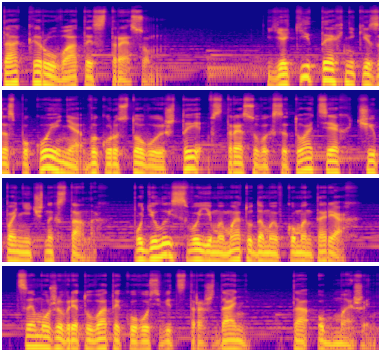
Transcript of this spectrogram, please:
та керувати стресом. Які техніки заспокоєння використовуєш ти в стресових ситуаціях чи панічних станах? Поділись своїми методами в коментарях. Це може врятувати когось від страждань та обмежень.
